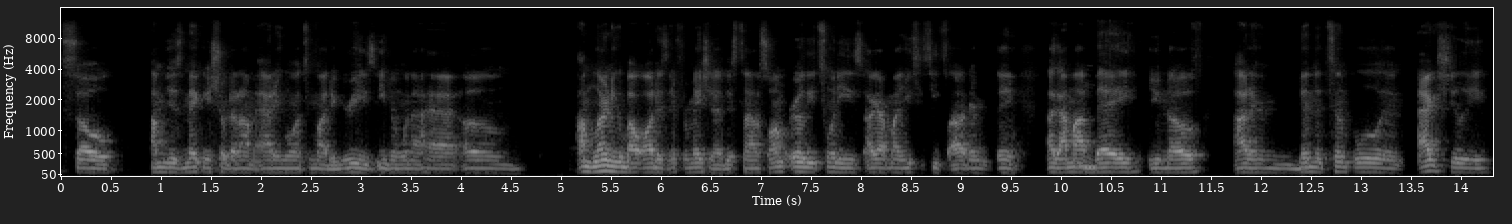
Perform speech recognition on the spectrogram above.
So I'm just making sure that I'm adding on to my degrees, even when I had um I'm learning about all this information at this time. So I'm early 20s. I got my UCC file and everything. I got my Bey, you know, I done been to temple and actually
